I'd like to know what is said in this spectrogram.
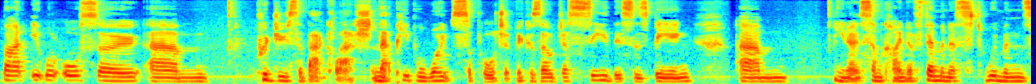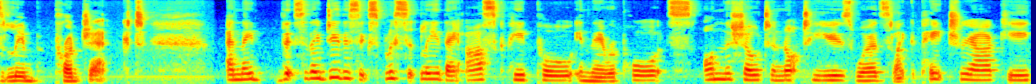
but it will also um, produce a backlash and that people won't support it because they'll just see this as being, um, you know, some kind of feminist women's lib project and they so they do this explicitly. They ask people in their reports on the shelter not to use words like patriarchy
